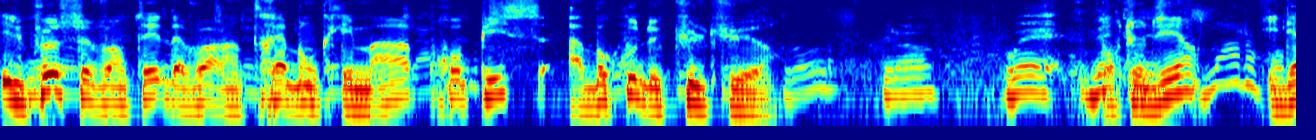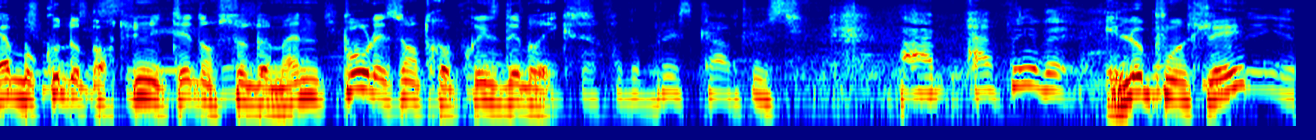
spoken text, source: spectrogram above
Il peut se vanter d'avoir un très bon climat propice à beaucoup de cultures. Pour tout dire, il y a beaucoup d'opportunités dans ce domaine pour les entreprises des BRICS. Et le point clé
